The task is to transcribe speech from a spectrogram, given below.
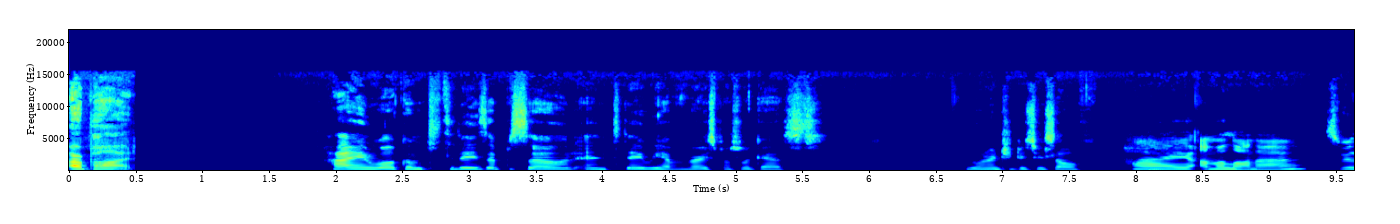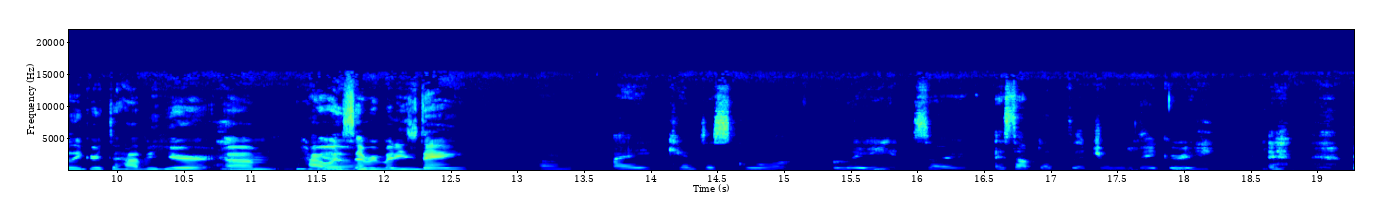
our pod. Hi, and welcome to today's episode. And today we have a very special guest. You want to introduce yourself? Hi, I'm Alana. It's really great to have you here. Um, how was everybody's day? Um, I came to school late, so I stopped at the German bakery.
